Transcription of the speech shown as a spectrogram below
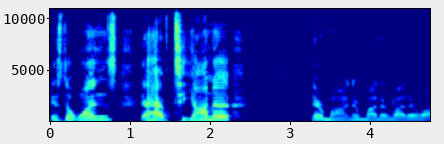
is the ones that have Tiana. Never mind, never mind, never mind, never mind.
